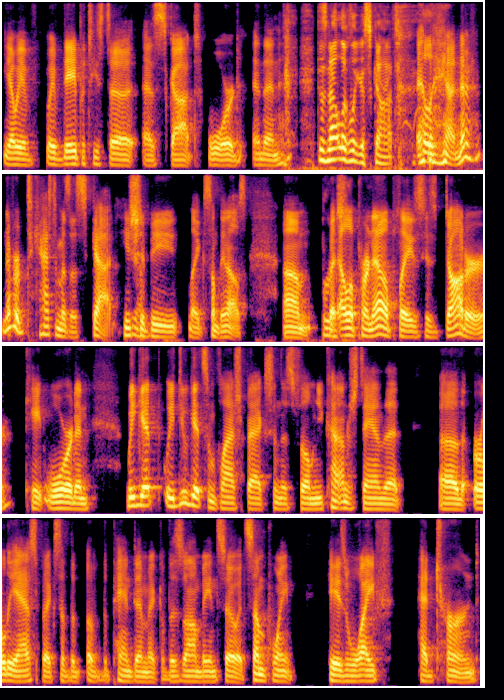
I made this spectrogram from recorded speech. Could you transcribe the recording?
yeah, we have we have Dave Bautista as Scott Ward, and then does not look like a Scott. Ella, yeah, never never cast him as a Scott. He yeah. should be like something else. Um, but Ella Purnell plays his daughter, Kate Ward, and we get we do get some flashbacks in this film. You kind of understand that uh, the early aspects of the of the pandemic of the zombie, and so at some point his wife had turned,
